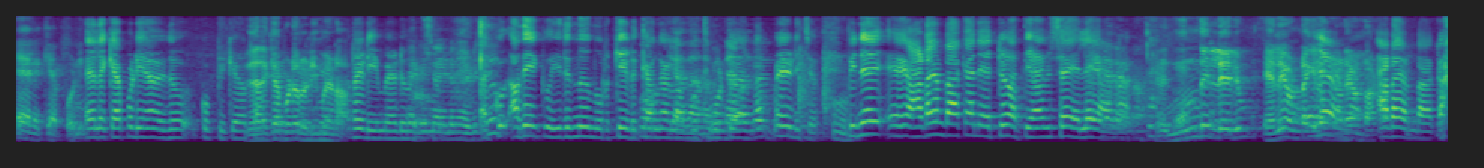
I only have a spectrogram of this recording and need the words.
ഏലക്കാപ്പൊടി. ഏലക്കാപ്പൊടി ഞാൻ ഇത് കുപ്പിക്കകത്ത് ഏലക്കാപ്പൊടി റെഡിമെയ്ഡാ റെഡിമെയ്ഡ് വെച്ച്. Ready-made മേടിച്ചു. അത് കു- അതേ കു- ഇരുന്ന് നുറുക്കിയെടുക്കാനുള്ള. ബുദ്ധിമുട്ട് കാരണം മേടിച്ചു. പിന്നെ അട ഉണ്ടാക്കാൻ ഏറ്റവും അത്യാവശ്യം ഇലയാണ്. എന്തില്ലേലും ഇല അട ഉണ്ടാക്കാം.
